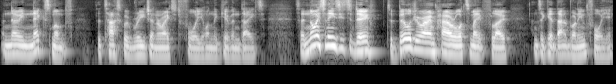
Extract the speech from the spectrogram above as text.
and knowing next month the task will be regenerated for you on the given date. So nice and easy to do to build your own Power Automate flow and to get that running for you.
